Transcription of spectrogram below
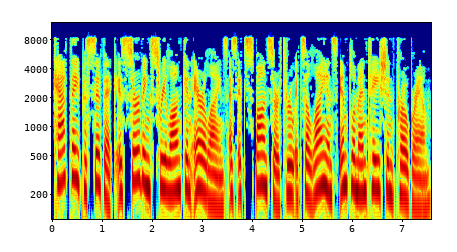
Cathay Pacific is serving Sri Lankan Airlines as its sponsor through its Alliance Implementation Program.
